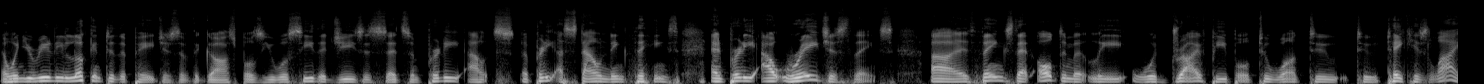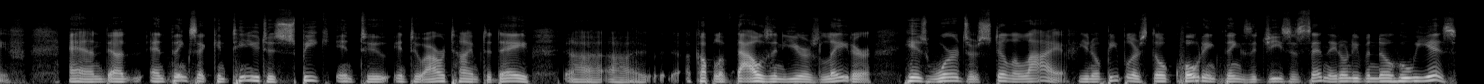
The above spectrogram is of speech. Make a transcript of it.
And when you really look into the pages of the Gospels, you will see that Jesus said some pretty out, uh, pretty astounding things and pretty outrageous things uh, things that ultimately would drive people to want to to take his life, and uh, and things that continue to speak into into our time today. Uh, uh, a couple of thousand years later, his words are still alive. You know, people are still quoting things that Jesus said, and they don't even know who he is.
